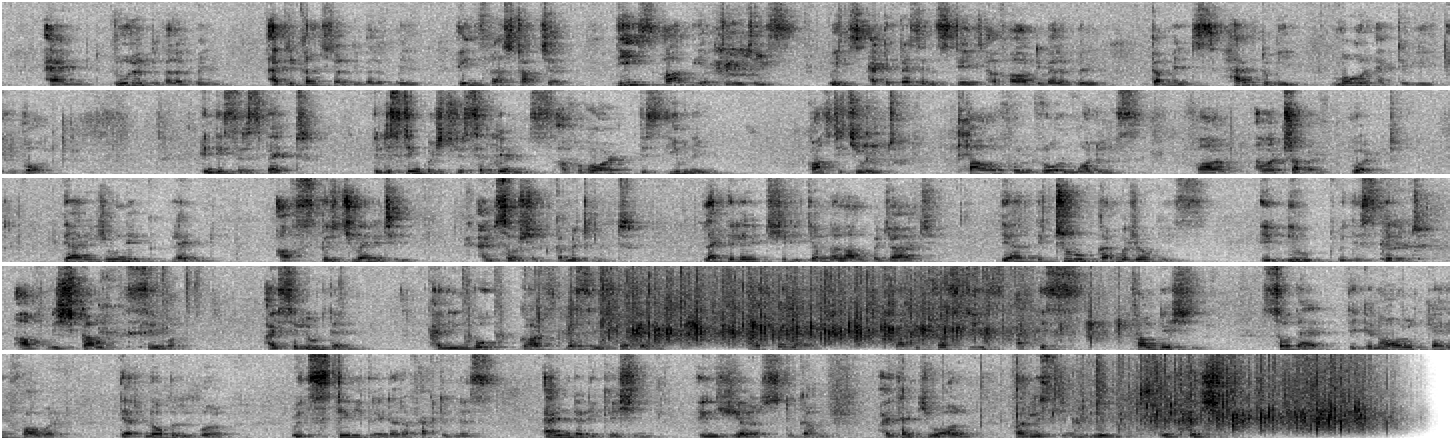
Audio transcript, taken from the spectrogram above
and rural development, agricultural development, infrastructure, these are the activities which at the present stage of our development, governments have to be more actively involved. In this respect, the distinguished recipients of award this evening constitute powerful role models for our troubled world. They are a unique blend of spirituality and social commitment. Like the late Shri Jamnalal Bajaj, they are the true karma yogis imbued with the spirit of Nishkam Seva. I salute them and invoke God's blessings for them, as well as for the trustees of this foundation, so that they can all carry forward their noble work with still greater effectiveness and dedication in years to come. I thank you all for listening to me with patience.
